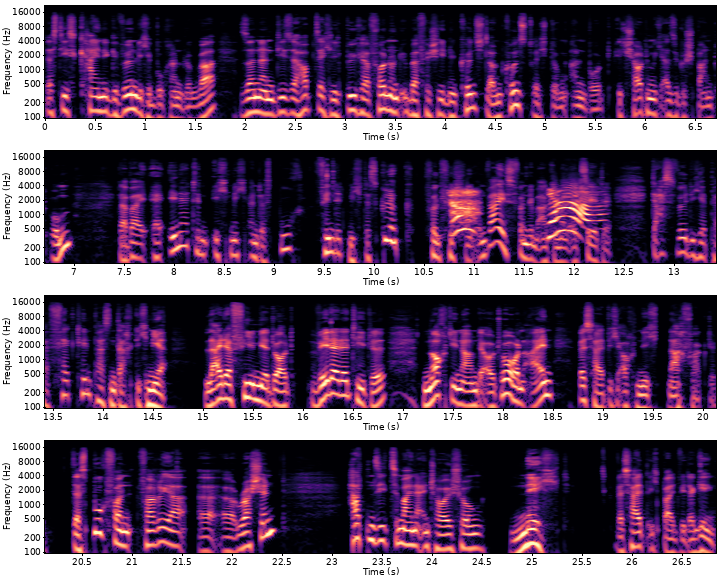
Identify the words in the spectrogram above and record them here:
dass dies keine gewöhnliche Buchhandlung war, sondern diese hauptsächlich Bücher von und über verschiedene Künstler und Kunstrichtungen anbot. Ich schaute mich also gespannt um. Dabei erinnerte ich mich an das Buch Findet mich das Glück von Fischli und Weiß, von dem Anke ja. erzählte. Das würde hier perfekt hinpassen, dachte ich mir. Leider fiel mir dort weder der Titel noch die Namen der Autoren ein, weshalb ich auch nicht nachfragte. Das Buch von Faria äh, äh, Russian hatten sie zu meiner Enttäuschung nicht, weshalb ich bald wieder ging.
